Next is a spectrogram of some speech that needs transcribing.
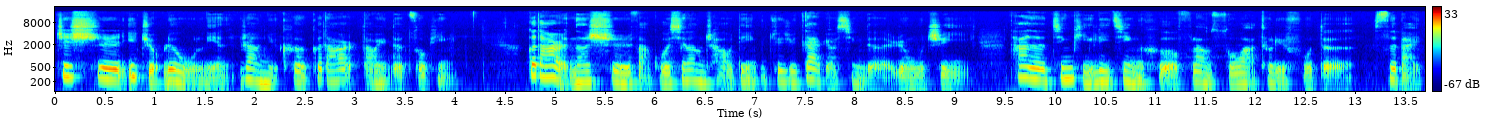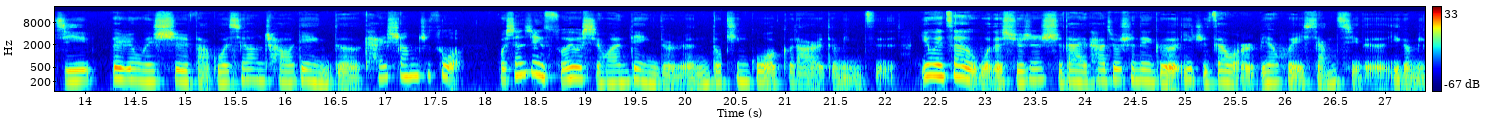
这是一九六五年让女克·戈达尔导演的作品。戈达尔呢是法国新浪潮电影最具代表性的人物之一，他的精疲力尽和弗朗索瓦特里弗的《四百击》被认为是法国新浪潮电影的开山之作。我相信所有喜欢电影的人都听过戈达尔的名字，因为在我的学生时代，他就是那个一直在我耳边会响起的一个名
